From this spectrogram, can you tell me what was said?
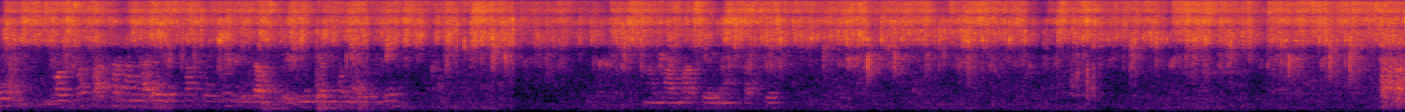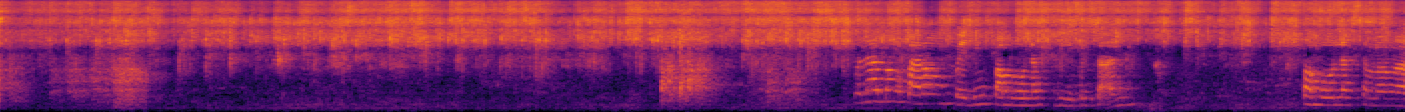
Kaya magbasa ka ng mainit na tubig, ilang pinigyan sa mainit. Namamatay ang sakit. Pwedeng pamunas dito sa ano? Pamunas sa mga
